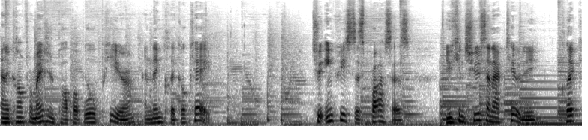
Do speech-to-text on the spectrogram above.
and a confirmation pop-up will appear and then click OK. To increase this process, you can choose an activity, click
